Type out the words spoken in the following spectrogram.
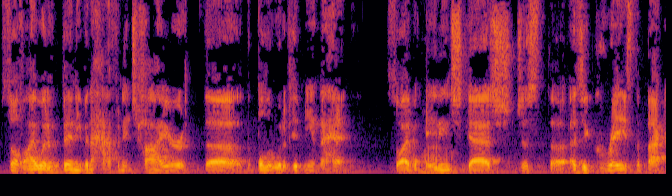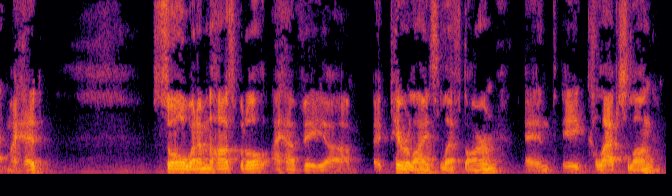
So if I would have been even half an inch higher, the, the bullet would have hit me in the head. So I have an wow. eight inch gash just uh, as it grazed the back of my head. So when I'm in the hospital, I have a, uh, a paralyzed left arm and a collapsed lung.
